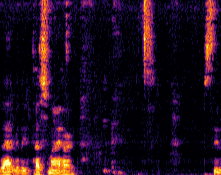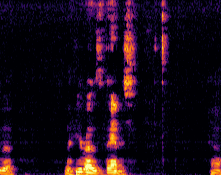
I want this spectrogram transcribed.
that really touched my heart. See the the heroes vanish. Yeah.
